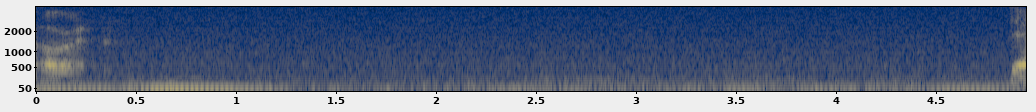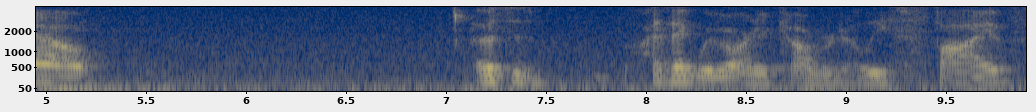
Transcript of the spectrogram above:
All right. Now, this is, I think we've already covered at least five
